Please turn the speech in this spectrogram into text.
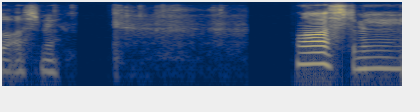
Lost me. Lost me.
